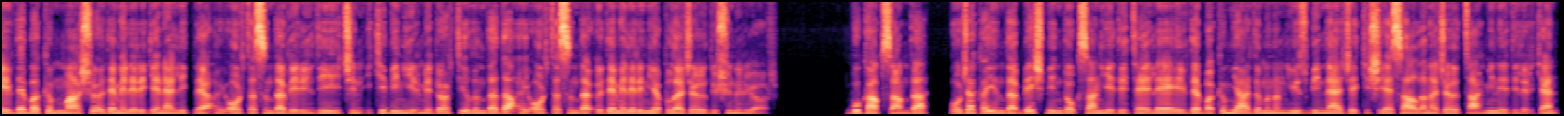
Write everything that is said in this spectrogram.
Evde bakım maaşı ödemeleri genellikle ay ortasında verildiği için 2024 yılında da ay ortasında ödemelerin yapılacağı düşünülüyor. Bu kapsamda, Ocak ayında 5097 TL evde bakım yardımının yüz binlerce kişiye sağlanacağı tahmin edilirken,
